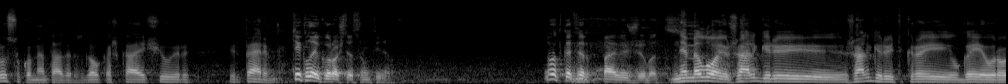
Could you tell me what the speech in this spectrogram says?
rusų komentatorius, gal kažką iš jų ir, ir perėmė. Kiek laiko ruoštės rungtynėms? Nu, kad ir pavyzdžiui, bet. Nemeluoju, Žalgiriui, Žalgiriui tikrai ilgai Euro,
